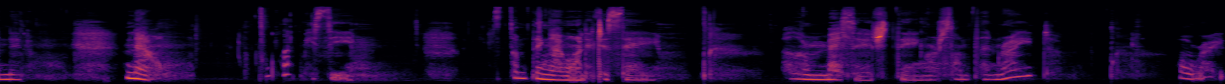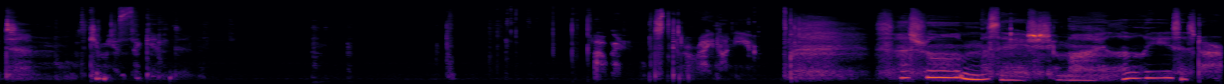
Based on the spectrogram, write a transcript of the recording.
Splendid. Now, let me see. Something I wanted to say. A little message thing or something, right? All right. Give me a second. Okay, I'm just gonna write on here. Special message to my lovely sisters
